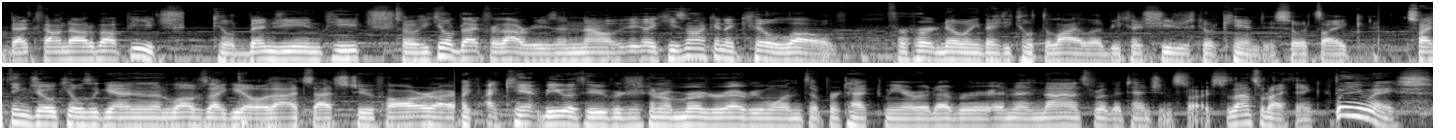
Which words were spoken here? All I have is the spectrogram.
Beck found out about Peach. Killed Benji and Peach, so he killed Beck for that reason. Now, like, he's not gonna kill Love for her knowing that he killed Delilah because she just killed Candace. So it's like, so I think Joe kills again, and then Love's like, yo, that's that's too far. I, like, I can't be with you if you're just gonna murder everyone to protect me or whatever. And then that's where the tension starts. So that's what I think. But anyways,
